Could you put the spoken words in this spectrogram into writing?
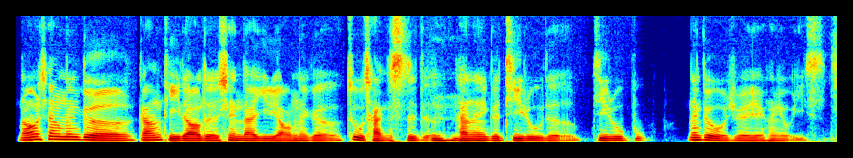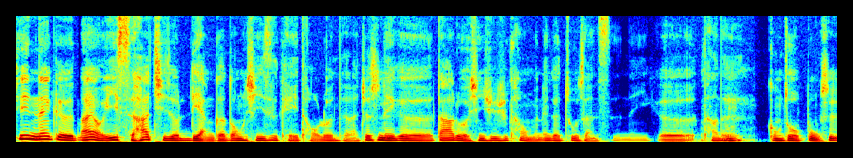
然后像那个刚刚提到的现代医疗那个助产士的，嗯、他那个记录的记录簿，那个我觉得也很有意思。其实那个蛮有意思，它其实有两个东西是可以讨论的，就是那个大家如果有兴趣去看我们那个助产士那一个他的。嗯工作部是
